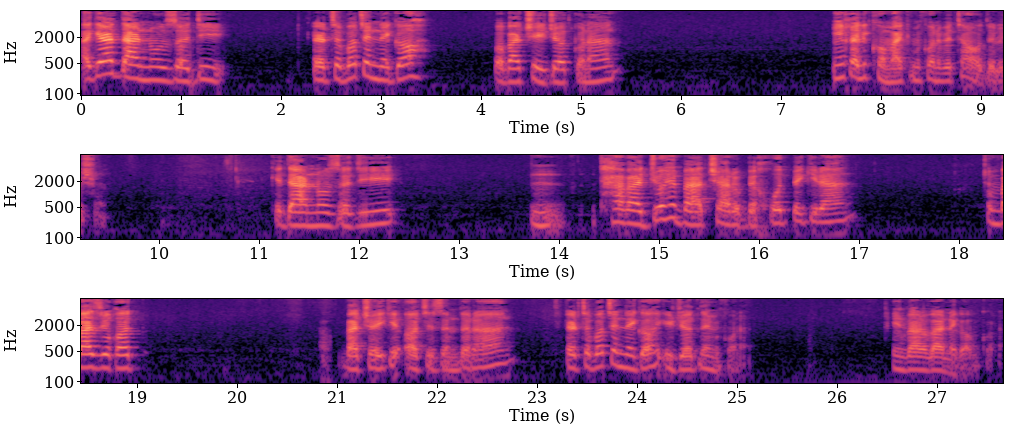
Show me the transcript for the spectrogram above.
اگر در نوزادی ارتباط نگاه با بچه ایجاد کنن این خیلی کمک می‌کنه به تعادلشون. که در نوزادی توجه بچه رو به خود بگیرن چون بعضی اوقات بچههایی که آتیزم دارن ارتباط نگاه ایجاد نمی‌کنن. این برابر نگاه می‌کنن.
